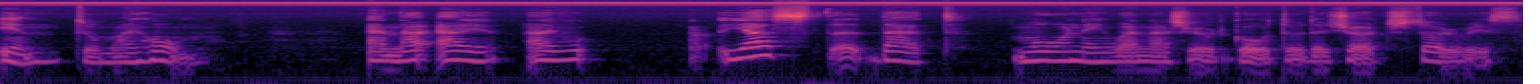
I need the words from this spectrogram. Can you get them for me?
into my home and I, I, I, just uh, that morning when I should go to the church service,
